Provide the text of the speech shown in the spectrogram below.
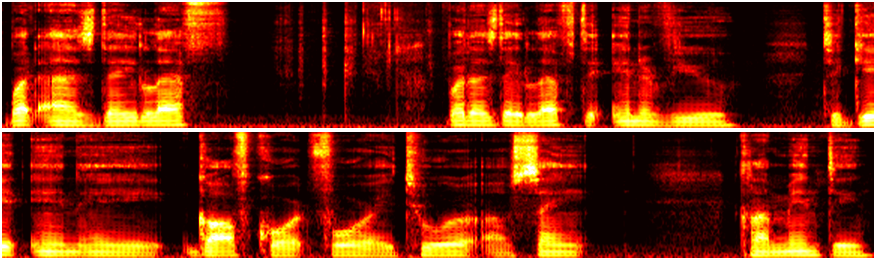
But as they left, but as they left the interview to get in a golf court for a tour of Saint Clemente,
